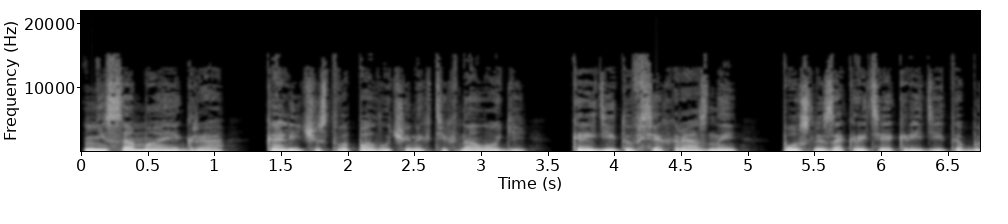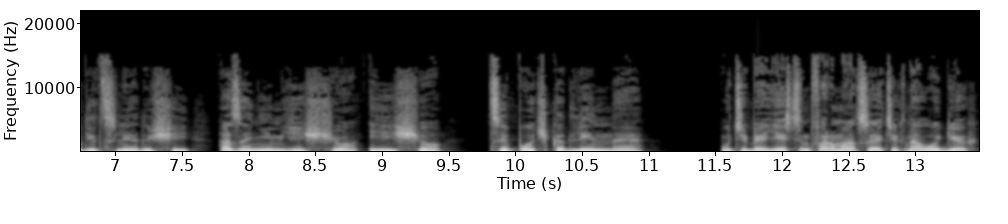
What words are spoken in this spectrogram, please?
Не сама игра, количество полученных технологий. Кредит у всех разный. После закрытия кредита будет следующий, а за ним еще и еще. Цепочка длинная. У тебя есть информация о технологиях?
